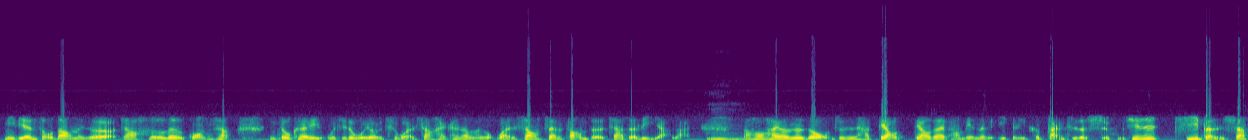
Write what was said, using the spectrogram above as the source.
你连走到那个叫和乐广场，你都可以。我记得我有一次晚上还看到那个晚上绽放的加德利亚兰，嗯，然后还有那种就是它吊吊在旁边那个一个一个板子的石斛，其实基本上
